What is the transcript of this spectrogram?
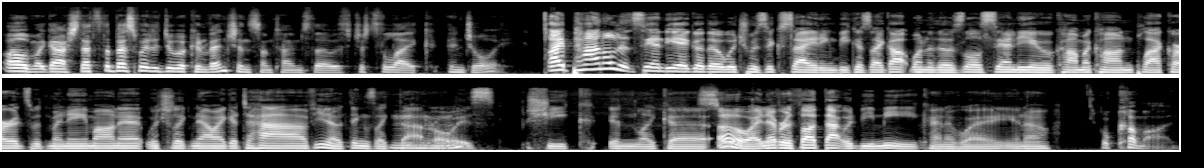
Oh my gosh, that's the best way to do a convention sometimes though, is just to like enjoy. I paneled at San Diego though, which was exciting because I got one of those little San Diego Comic Con placards with my name on it, which like now I get to have. You know, things like that are Mhm. always chic in like a So oh, I never thought that would be me kind of way. You know. Oh come on.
